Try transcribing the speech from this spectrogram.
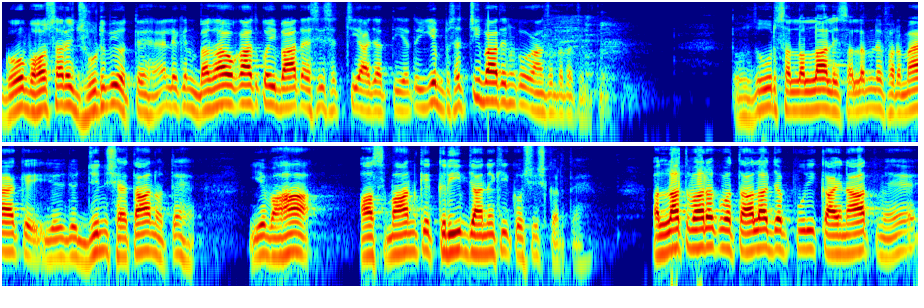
گو بہت سارے جھوٹ بھی ہوتے ہیں، لیکن بسا اوقات کوئی بات ایسی سچی آ جاتی ہے تو یہ سچی بات ان کو کہاں سے پتہ چلتی ہے؟ تو حضور صلی اللہ علیہ وسلم نے فرمایا کہ یہ جو جن شیطان ہوتے ہیں، یہ وہاں آسمان کے قریب جانے کی کوشش کرتے ہیں۔ اللہ تبارک و تعالیٰ جب پوری کائنات میں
